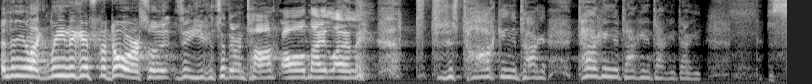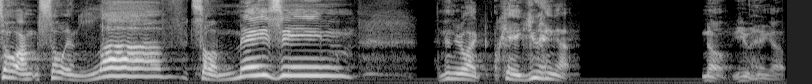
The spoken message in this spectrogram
and then you like lean against the door so that so you can sit there and talk all night, like, like just talking and talking, talking and talking and talking and talking. So I'm so in love. It's so amazing. And then you're like, okay, you hang up. No, you hang up.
